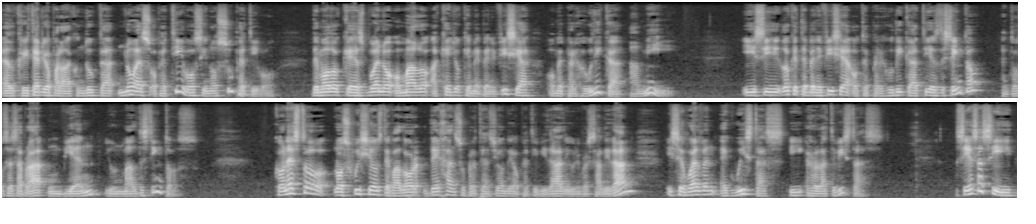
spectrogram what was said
El criterio para la conducta no es objetivo, sino subjetivo, de modo que es bueno o malo aquello que me beneficia o me perjudica a mí. Y si lo que te beneficia o te perjudica a ti es distinto, entonces habrá un bien y un mal distintos. Con esto, los juicios de valor dejan su pretensión de objetividad y universalidad y se vuelven egoístas y relativistas. Si es así,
